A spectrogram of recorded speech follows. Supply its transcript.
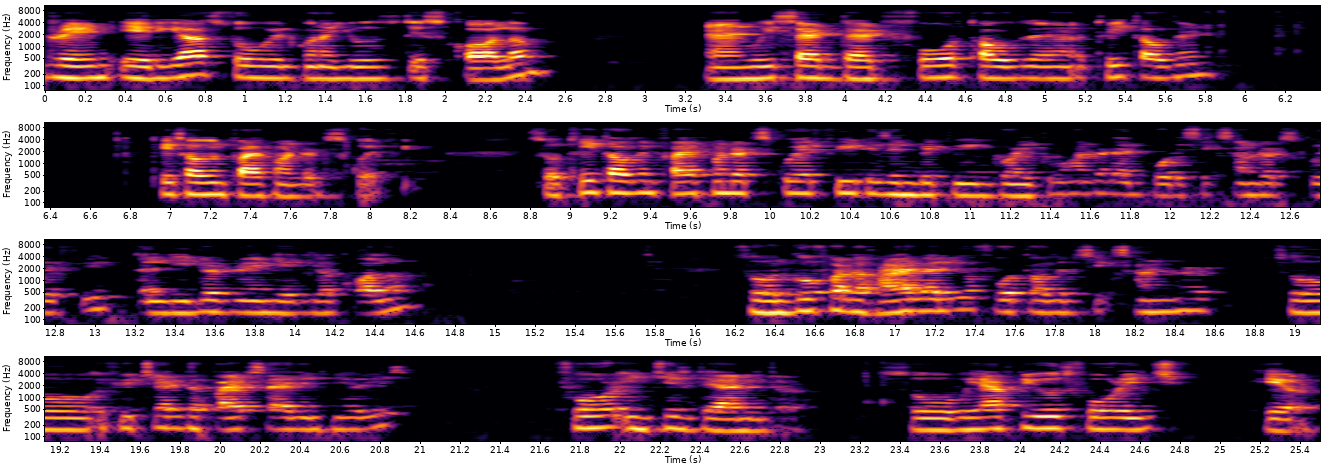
drained area so we're gonna use this column. And we said that 4000 3000 3500 square feet. So 3500 square feet is in between 2200 and 4600 square feet the leader drain area column. So we'll go for the higher value of 4600 so if you check the pipe size in here is 4 inches diameter so we have to use 4 inch here.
